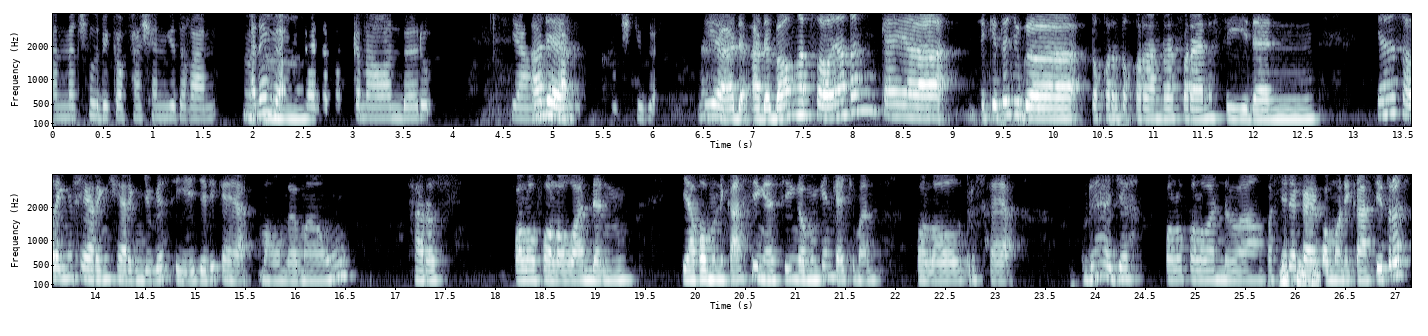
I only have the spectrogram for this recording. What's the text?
and match lebih ke fashion gitu kan Ada nggak nggak dapat kenalan baru yang Ada. juga? Iya ada ada banget soalnya kan kayak ya kita juga tuker-tukeran referensi dan ya saling sharing-sharing juga sih. Jadi kayak mau nggak mau harus follow-followan dan ya komunikasi nggak sih? Nggak mungkin kayak cuman follow terus kayak udah aja follow-followan doang. Pasti ada kayak komunikasi. Terus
